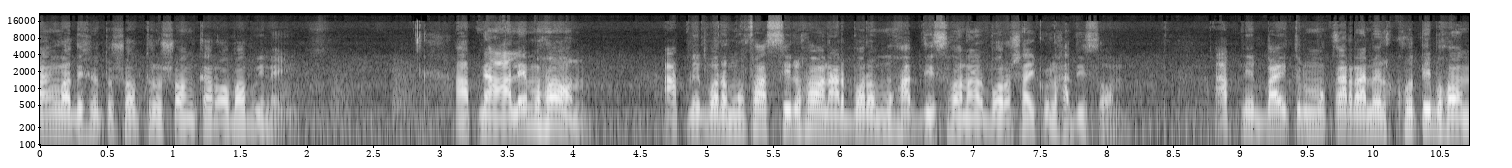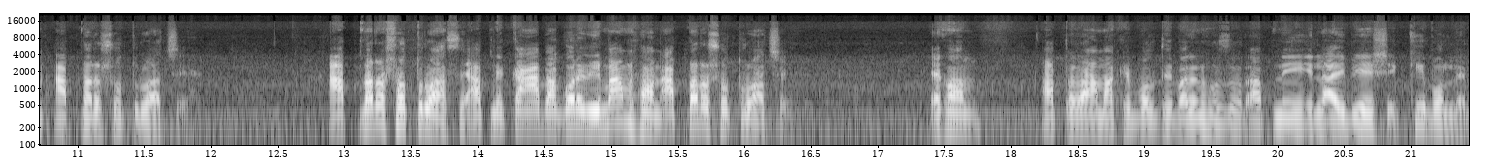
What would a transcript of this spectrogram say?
বাংলাদেশে তো শত্রু সংখ্যার অভাবই নেই। আপনি আলেম হন, আপনি বড় মুফাসির হন আর বড় মুহাদ্দিস হন আর বড় সাইকুল হাদিস হন। আপনি বাইতুল মোকাররামের খতিব হন, আপনারও শত্রু আছে। আপনারও শত্রু আছে। আপনি কাবাগরের ইমাম হন, আপনারও শত্রু আছে। এখন আপনারা আমাকে বলতে পারেন, হুজুর, আপনি লাইভে এসে কি বললেন?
